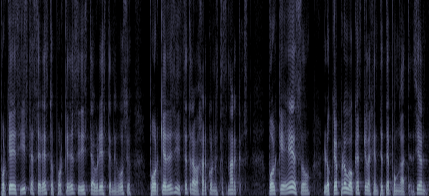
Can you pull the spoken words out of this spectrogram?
¿Por qué decidiste hacer esto? ¿Por qué decidiste abrir este negocio? ¿Por qué decidiste trabajar con estas marcas? Porque eso lo que provoca es que la gente te ponga atención.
